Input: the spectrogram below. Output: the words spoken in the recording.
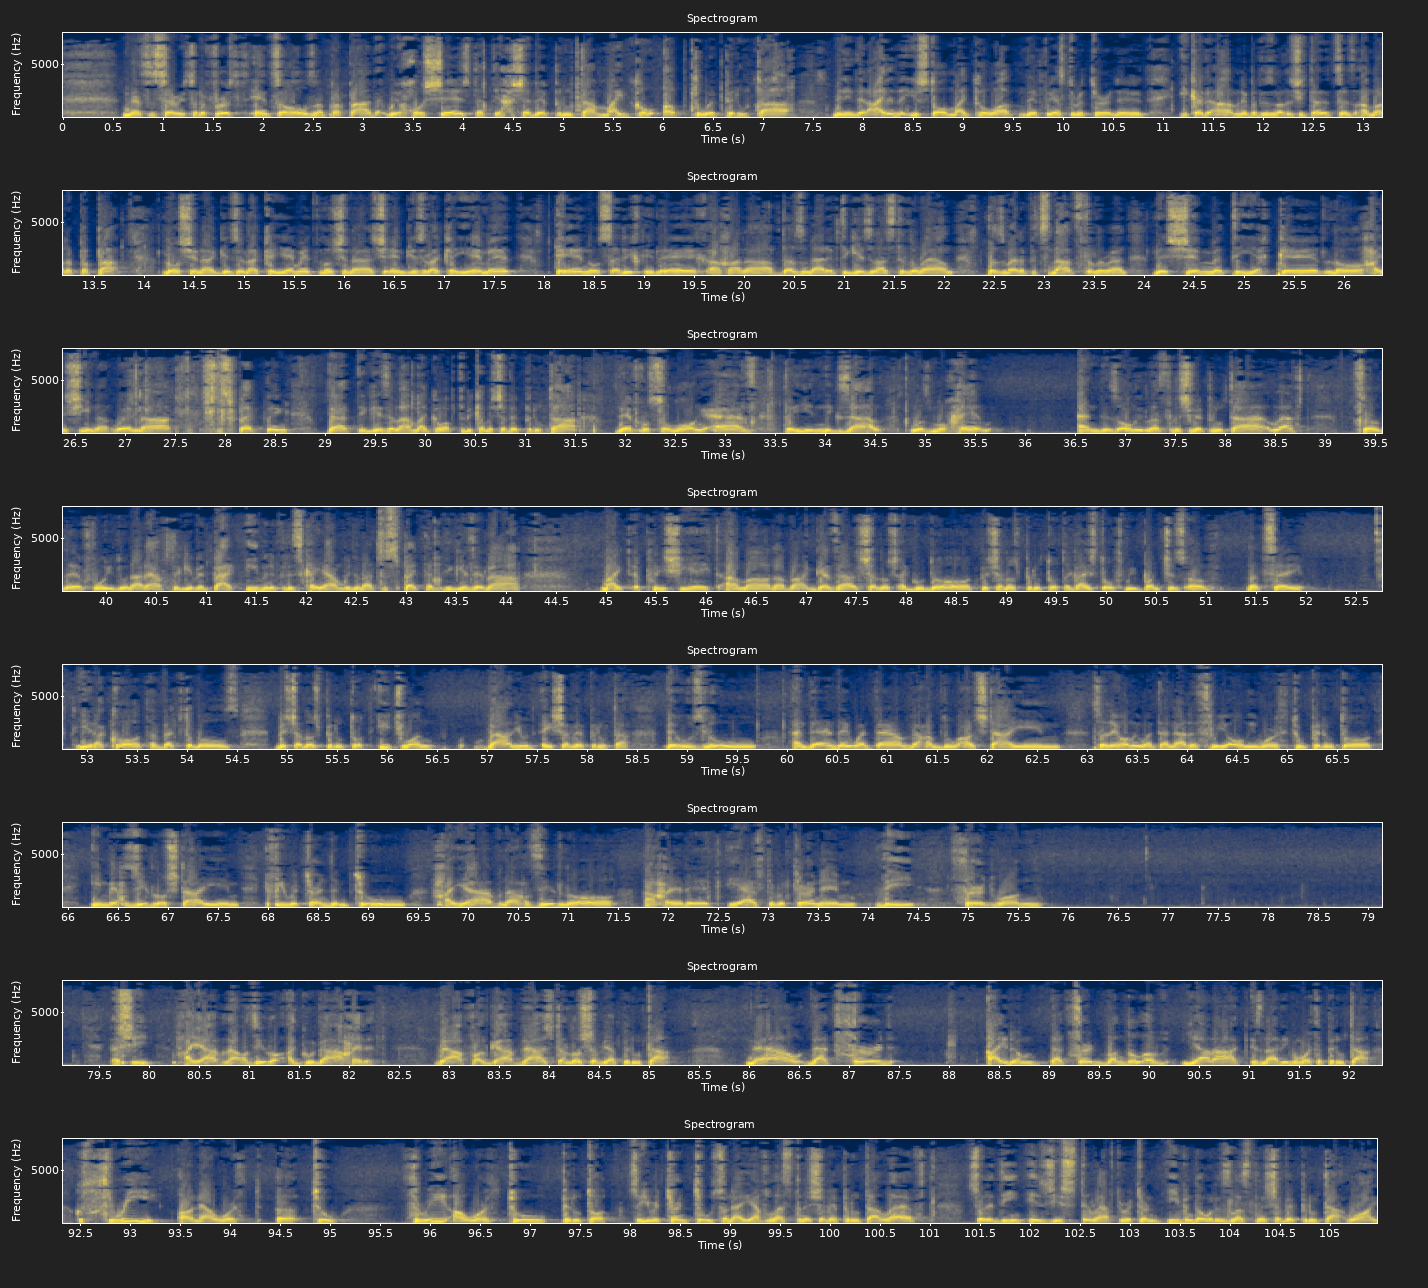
necessary. So the first answer holds a papa that we hoshesh that the shaveh peruta might go up to a peruta, meaning that item that you stole might go up. Therefore, he has to return it. But there's another shita that says amar papa lo shena gezela kayemet, lo shena she'en gezela kayemet, eno sarich ilech acharav. Doesn't matter if the gezela is still around. Doesn't matter if it's not still around. Leshem tiyaker lo haishina. We're not suspecting that the gezela might go up to become a shaveh peruta. Therefore, so long as the nigzal was mohel and there's only less than a shaveh peruta left, so therefore you do not have to give it back, even if it is kayam. We do not suspect that the gezela might appreciate. Amar Rava, gazal shalosh agudot b'shalosh perutot. A guy stole three bunches of, let's say, yirakot of vegetables b'shalosh perutot. Each one valued a shaveh peruta. Vehuzlu, and then they went down ve'amdu al shtayim. So they only went down. Now the three are only worth two perutot. Im yachzir lo shtayim. If he returned them two, hayav lahzir lo acheret. He has to return him the third one. Rashi, hayav lahzir lo aguda acheret. והפלגה והשתא לא שוויה פירוטה. Now, that third item, that third bundle of yarak is not even worth a peruta, because three are now worth uh, two. Three are worth two perutot. So you return two. So now you have less than a shaveh peruta left. So the deen is you still have to return, even though it is less than a shaveh peruta. Why?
